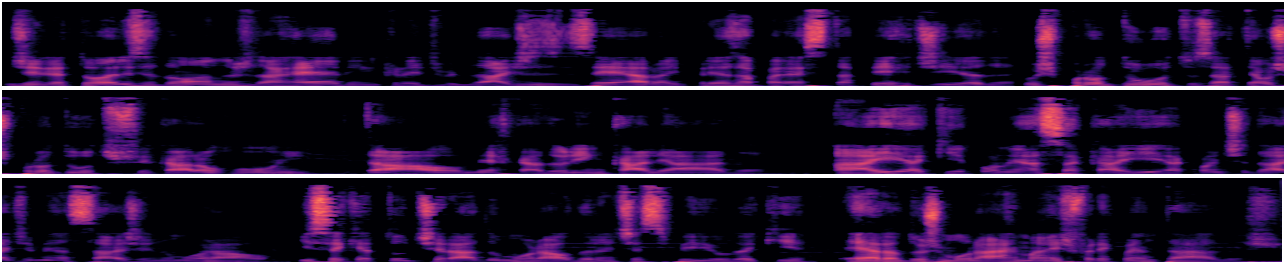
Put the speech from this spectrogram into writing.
diretores e donos da Hering, credibilidade zero, a empresa parece estar perdida, os produtos, até os produtos ficaram ruins, tal, mercadoria encalhada. Aí aqui começa a cair a quantidade de mensagem no mural. Isso aqui é tudo tirado do mural durante esse período aqui, era dos murais mais frequentados.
